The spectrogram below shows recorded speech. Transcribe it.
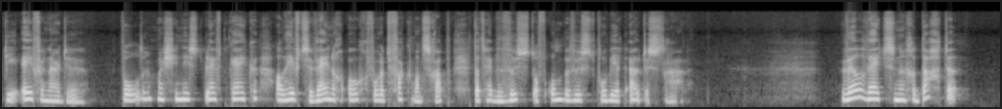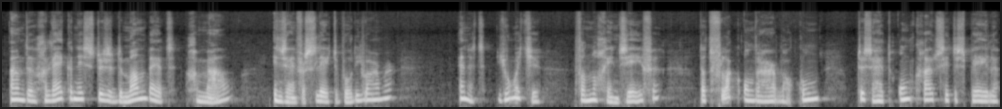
die even naar de poldermachinist blijft kijken, al heeft ze weinig oog voor het vakmanschap dat hij bewust of onbewust probeert uit te stralen. Wel wijdt ze een gedachte aan de gelijkenis tussen de man bij het gemaal in zijn versleten bodywarmer en het jongetje van nog geen zeven dat vlak onder haar balkon tussen het onkruid zitten spelen,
